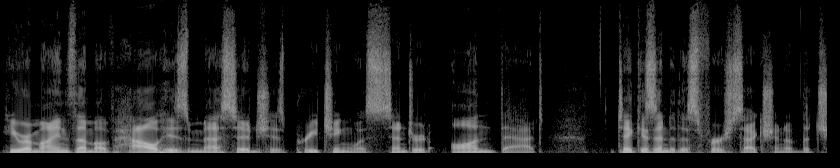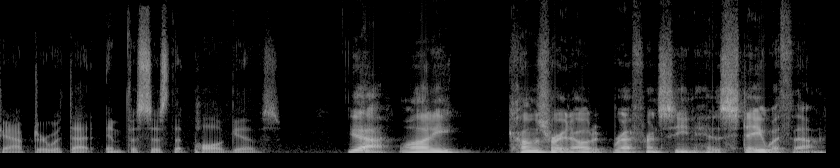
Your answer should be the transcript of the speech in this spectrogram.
he reminds them of how his message, his preaching was centered on that. Take us into this first section of the chapter with that emphasis that Paul gives. Yeah, well, he comes right out referencing his stay with them,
